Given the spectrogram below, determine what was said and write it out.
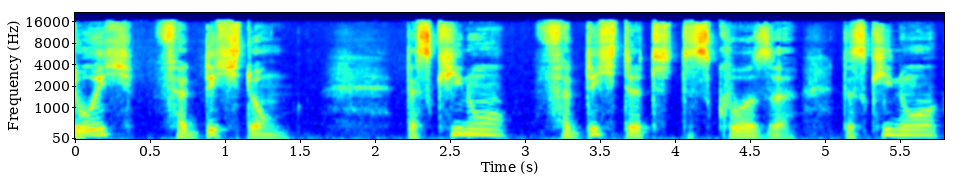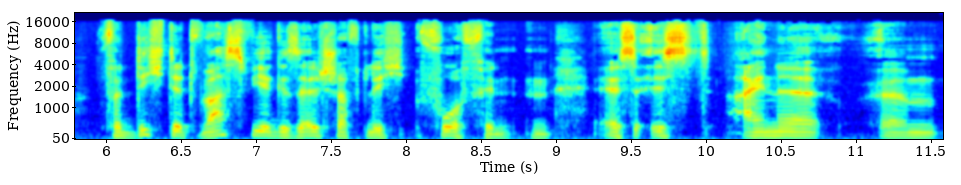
durch Verdichtung. Das Kino verdichtet Diskurse. Das Kino verdichtet, was wir gesellschaftlich vorfinden. Es ist eine ähm,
